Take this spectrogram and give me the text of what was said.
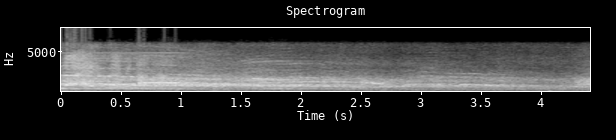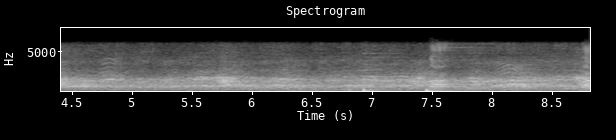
జై జగనన్న నా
